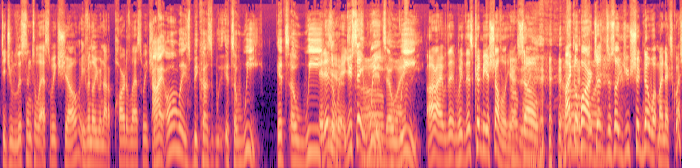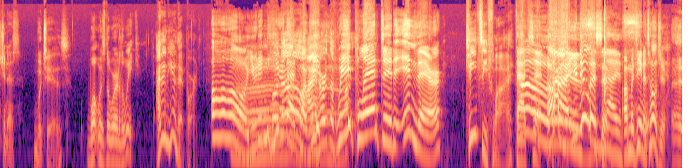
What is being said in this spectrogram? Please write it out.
Did you listen to last week's show, even though you were not a part of last week's show? I always, because it's a we. It's a we. It is a we. You say oh, we. It's a we. All right, th- we- this could be a shovel here. Oh, so, Michael Oh, Barr, boy. just, just so you should know what my next question is. Which is? What was the word of the week? I didn't hear that part. Oh, you didn't Well, hear that no, part. I we, heard the- we planted in there. Tsetse fly. That's it. Oh, All there right, you do listen. Nice. Oh, Medina told you. Uh,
